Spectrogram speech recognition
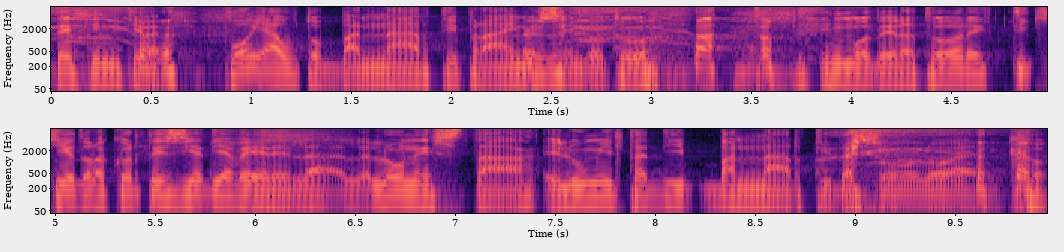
definitivamente. Puoi autobannarti Prime essendo tu un moderatore. Ti chiedo la cortesia di avere la, l'onestà e l'umiltà di bannarti da solo. Ecco.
